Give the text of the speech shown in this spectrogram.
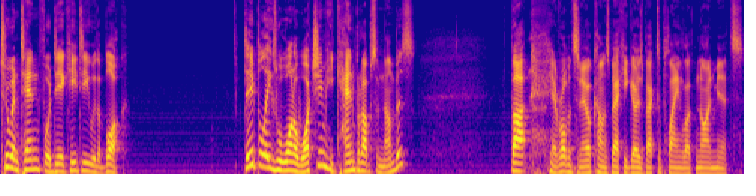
2 and 10 for Diakite with a block. Deeper leagues will want to watch him. He can put up some numbers. But yeah, Robinson Earl comes back. He goes back to playing like nine minutes.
